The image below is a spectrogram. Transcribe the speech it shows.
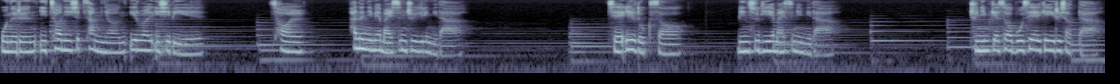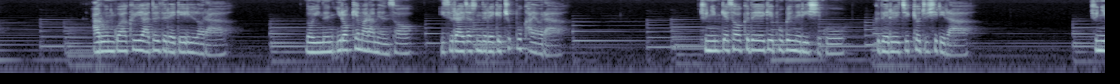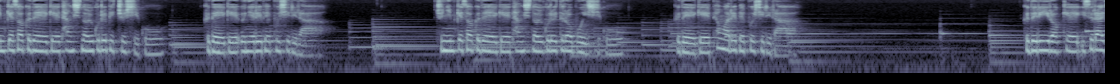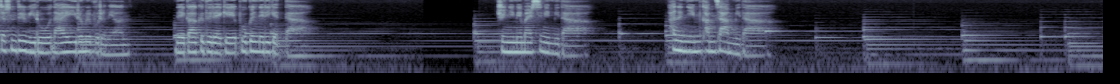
오늘은 2023년 1월 22일 설 하느님의 말씀 주일입니다. 제1독서 민수기의 말씀입니다. 주님께서 모세에게 이르셨다. 아론과 그의 아들들에게 일러라. 너희는 이렇게 말하면서 이스라엘 자손들에게 축복하여라. 주님께서 그대에게 복을 내리시고 그대를 지켜주시리라. 주님께서 그대에게 당신 얼굴을 비추시고 그대에게 은혜를 베푸시리라. 주님께서 그대에게 당신 얼굴을 들어 보이시고 그대에게 평화를 베푸시리라. 그들이 이렇게 이스라엘 자손들 위로 나의 이름을 부르면 내가 그들에게 복을 내리겠다. 주님의 말씀입니다. 하느님 감사합니다.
